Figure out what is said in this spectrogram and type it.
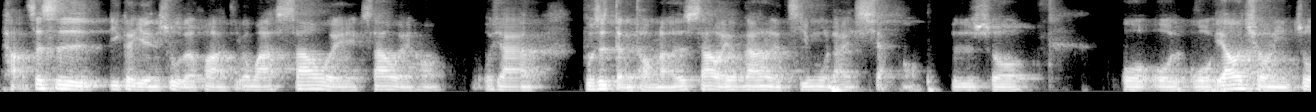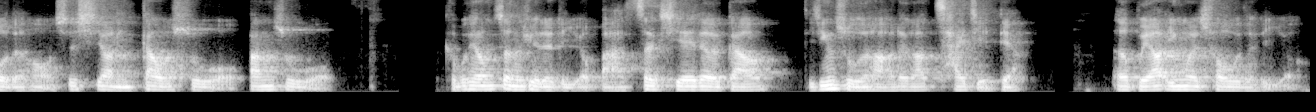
好，这是一个严肃的话题，我把它稍微稍微哈，我想。不是等同了，是稍微用刚刚的积木来想哦，就是说我我我要求你做的哦，是希望你告诉我，帮助我，可不可以用正确的理由把这些乐高已经组合好的乐高拆解掉，而不要因为错误的理由。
